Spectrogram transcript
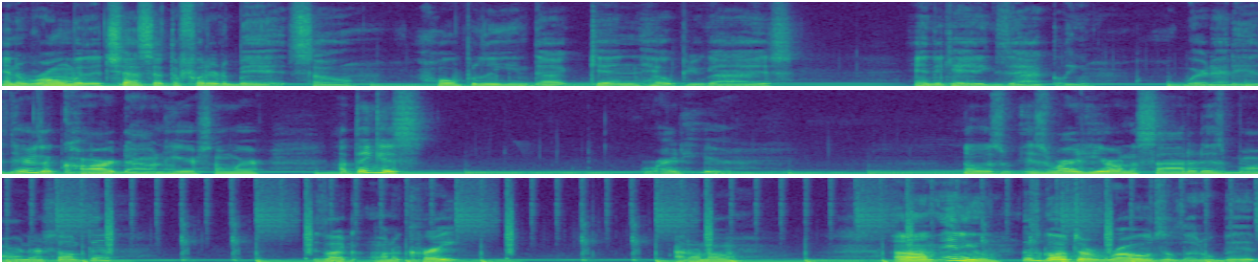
in a room with a chest at the foot of the bed. So hopefully that can help you guys indicate exactly where that is. There's a card down here somewhere. I think it's right here. No, it's, it's right here on the side of this barn or something. It's like on a crate. I don't know. Um, anywho, let's go up to Rhodes a little bit.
